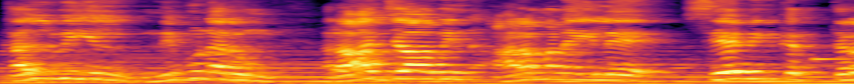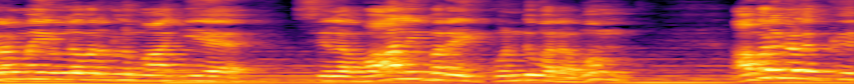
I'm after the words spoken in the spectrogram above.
கல்வியில் நிபுணரும் ராஜாவின் அரமனையிலே சேவிக்க திறமையுள்ளவர்களுமாகிய சில வாலிபரை கொண்டு வரவும் அவர்களுக்கு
